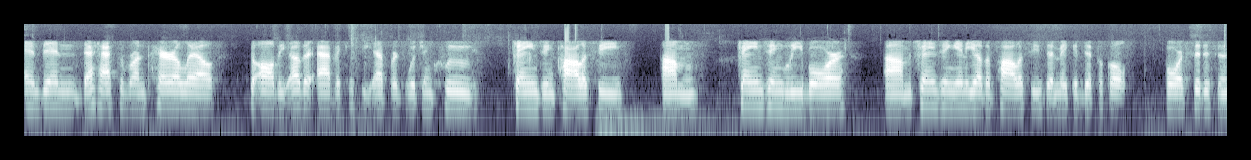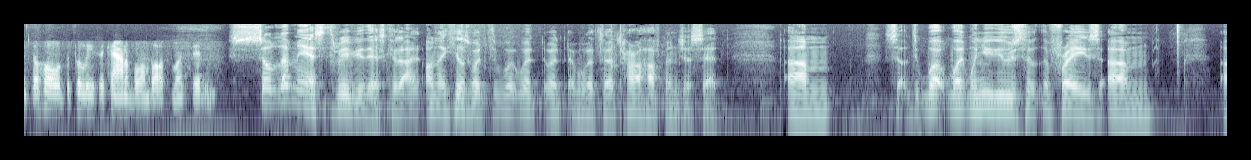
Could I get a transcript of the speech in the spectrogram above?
And then that has to run parallel to all the other advocacy efforts, which include changing policy, um, changing LEOBR, um, changing any other policies that make it difficult for citizens to hold the police accountable in Baltimore City. So let me ask the three of you this, because on the heels of what what what, what uh, Tara Huffman just said. Um, so what, what when you use the, the phrase um, uh,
